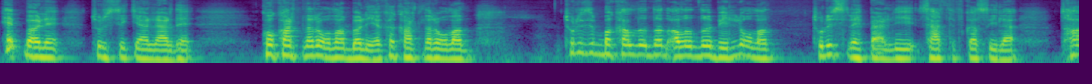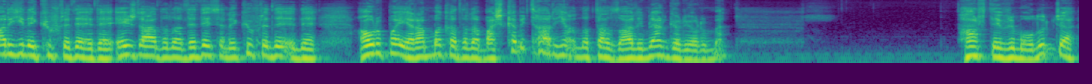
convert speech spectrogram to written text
Hep böyle turistik yerlerde kokartları olan böyle yaka kartları olan Turizm Bakanlığı'ndan alındığı belli olan turist rehberliği sertifikasıyla tarihine küfrede ede, ecdadına, dedesine küfrede ede, Avrupa'ya yaranmak adına başka bir tarihi anlatan zalimler görüyorum ben. Harf devrimi olunca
